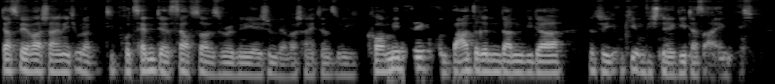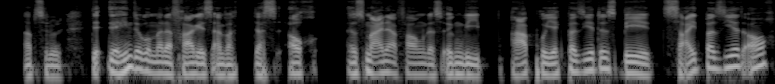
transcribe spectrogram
Das wäre wahrscheinlich, oder die Prozent der Self-Service Remediation wäre wahrscheinlich dann so die Core-Metrik und da drin dann wieder natürlich, okay, und wie schnell geht das eigentlich? Absolut. Der, der Hintergrund meiner Frage ist einfach, dass auch aus meiner Erfahrung, dass irgendwie A, projektbasiert ist, B, zeitbasiert auch.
